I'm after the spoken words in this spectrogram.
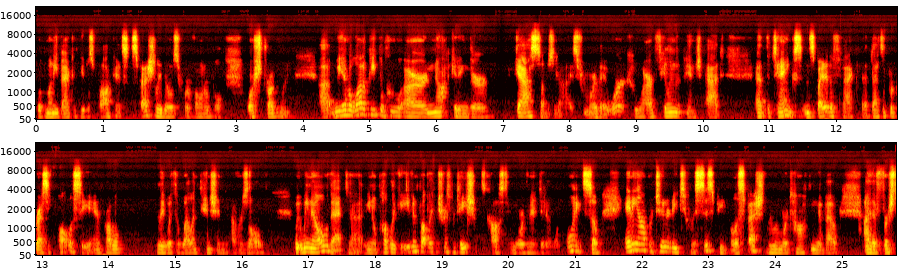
put money back in people's pockets, especially those who are vulnerable or struggling. Uh, we have a lot of people who are not getting their gas subsidized from where they work who are feeling the pinch at at the tanks in spite of the fact that that's a progressive policy and probably with a well-intentioned result we, we know that uh, you know public even public transportation is costing more than it did at one point. So any opportunity to assist people especially when we're talking about either first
